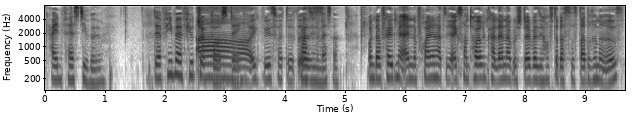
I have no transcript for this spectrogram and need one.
Kein Festival. Der Female Future Force Day. Ah, ich weiß, was das Quasi ist. eine Messe. Und da fällt mir ein, eine Freundin hat sich extra einen teuren Kalender bestellt, weil sie hoffte, dass das da drin ist.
